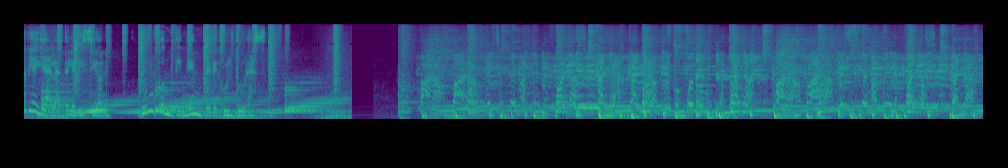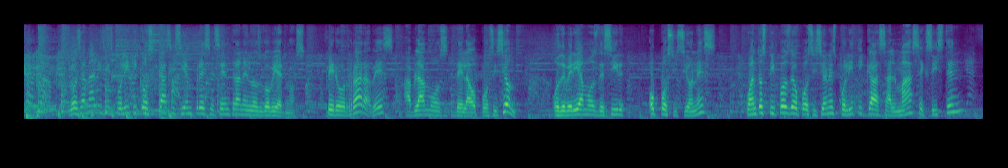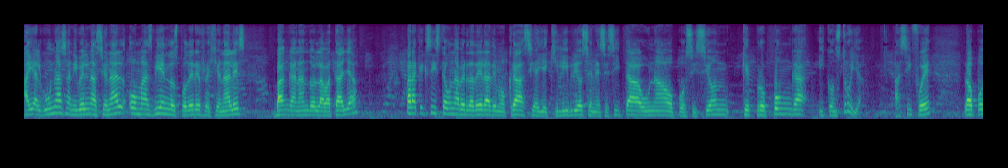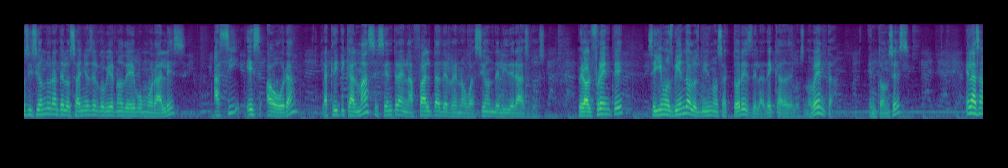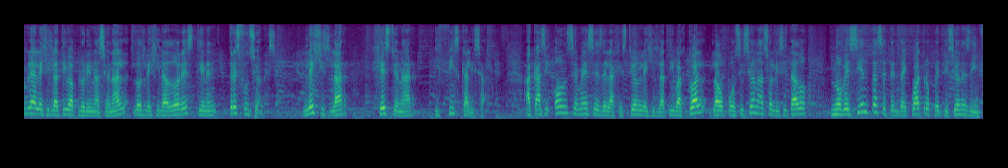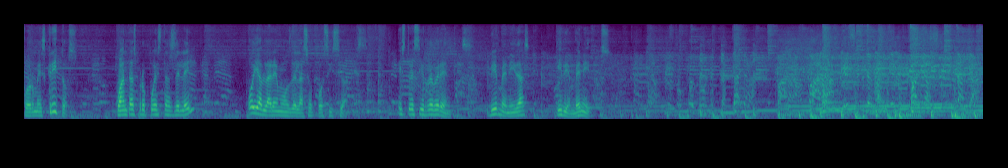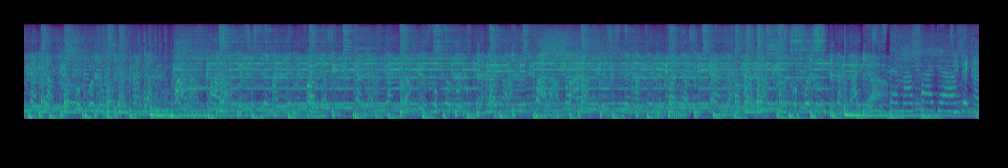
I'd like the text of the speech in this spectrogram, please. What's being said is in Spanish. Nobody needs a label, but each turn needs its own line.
radio y a la televisión. Un continente de culturas.
Los análisis políticos casi siempre se centran en los gobiernos, pero rara vez hablamos de la oposición, o deberíamos decir oposiciones. ¿Cuántos tipos de oposiciones políticas al MAS existen? ¿Hay algunas a nivel nacional o más bien los poderes regionales van ganando la batalla? Para que exista una verdadera democracia y equilibrio se necesita una oposición que proponga y construya. Así fue la oposición durante los años del gobierno de Evo Morales. Así es ahora. La crítica al MAS se centra en la falta de renovación de liderazgos. Pero al frente seguimos viendo a los mismos actores de la década de los 90. Entonces, en la Asamblea Legislativa Plurinacional, los legisladores tienen tres funciones. Legislar, gestionar y fiscalizar. A casi 11 meses de la gestión legislativa actual, la oposición ha solicitado 974 peticiones de informe escritos. ¿Cuántas propuestas de ley? Hoy hablaremos de las oposiciones. Esto es Irreverentes. Bienvenidas y bienvenidos.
